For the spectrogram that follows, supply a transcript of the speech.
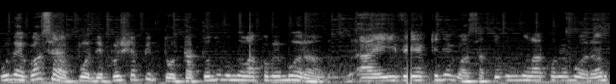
O negócio é, pô, depois que apitou, tá todo mundo lá comemorando. Aí vem aquele negócio, tá todo mundo lá comemorando.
